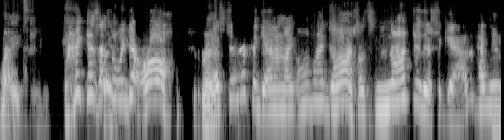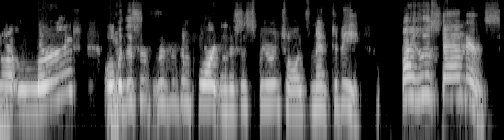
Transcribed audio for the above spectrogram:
right Right? Because that's Right. what we do. Oh, right let's do this again. I'm like, oh my gosh, let's not do this again. Have we Mhm. not learned? Oh, Yeah. but this is this is important. This is spiritual. It's meant to be. By whose standards?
